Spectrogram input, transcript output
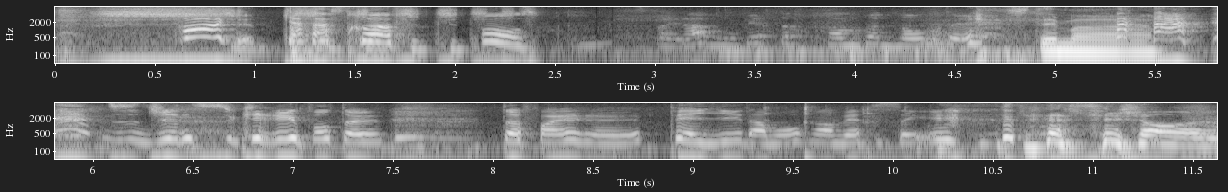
Fuck! Catastrophe! Pause. C'est pas grave, au pire, reprendras de l'autre. euh, C'était ma. du gin sucré pour te, te faire euh, payer d'avoir renversé. c'est genre. euh,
